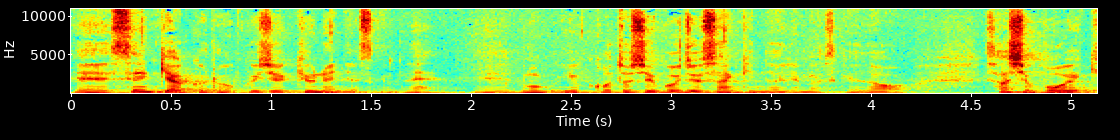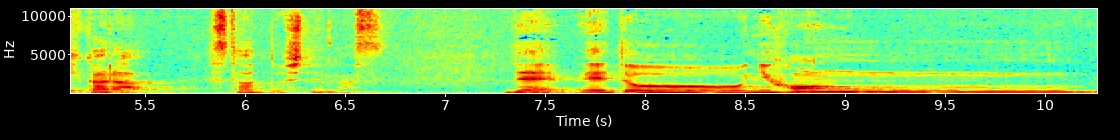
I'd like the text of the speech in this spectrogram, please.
えー、1969年ですけどね、えー、もう今年53期になりますけど最初貿易からスタートしてます。で、えーと、日本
